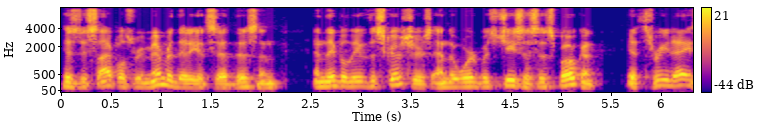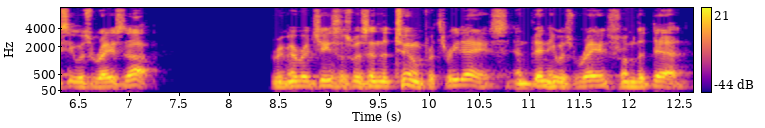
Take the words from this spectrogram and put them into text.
his disciples remembered that he had said this, and, and they believed the scriptures and the word which Jesus had spoken. In three days he was raised up. Remember, Jesus was in the tomb for three days, and then he was raised from the dead.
